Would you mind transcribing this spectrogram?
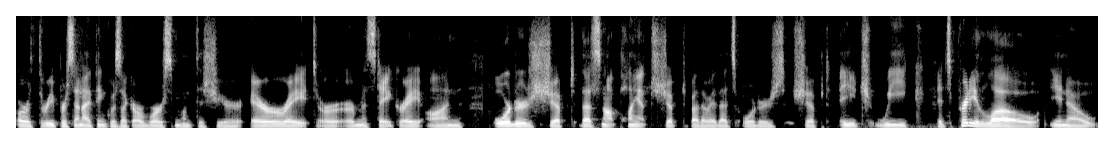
or three percent, I think was like our worst month this year. Error rate or, or mistake rate on orders shipped. That's not plants shipped, by the way. That's orders shipped each week. It's pretty low. You know,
